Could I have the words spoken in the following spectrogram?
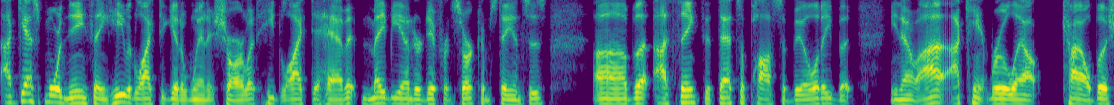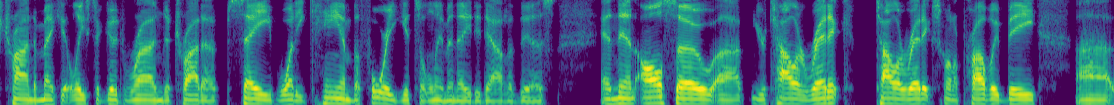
I guess more than anything, he would like to get a win at Charlotte. He'd like to have it, maybe under different circumstances. Uh, but I think that that's a possibility. But you know, I, I can't rule out Kyle Busch trying to make at least a good run to try to save what he can before he gets eliminated out of this. And then also uh, your Tyler Reddick. Tyler Reddick's going to probably be uh,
